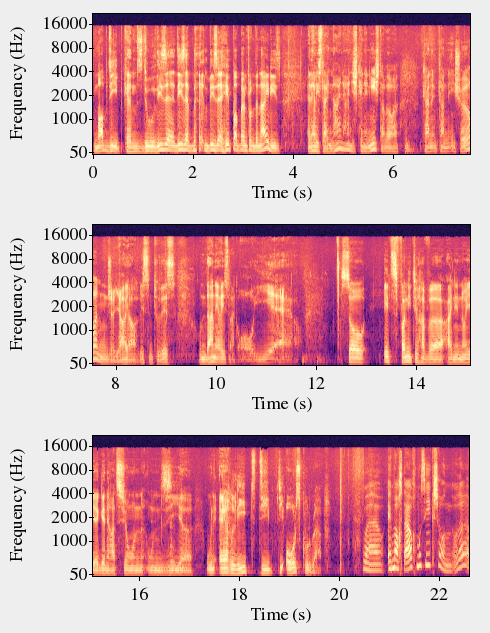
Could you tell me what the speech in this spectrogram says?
Mob Deep? Kennst du diese, diese, diese Hip-Hop-Band from the 90s? Und er ist like, nein, nein, ich kenne nicht, aber kann, kann ich hören? Und ich, ja, ja, listen to this. Und dann er ist like, oh yeah. So it's funny to have uh, eine neue Generation und sie Mhm. uh, und er liebt die die Oldschool Rap. Wow. Er macht auch Musik schon, oder?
